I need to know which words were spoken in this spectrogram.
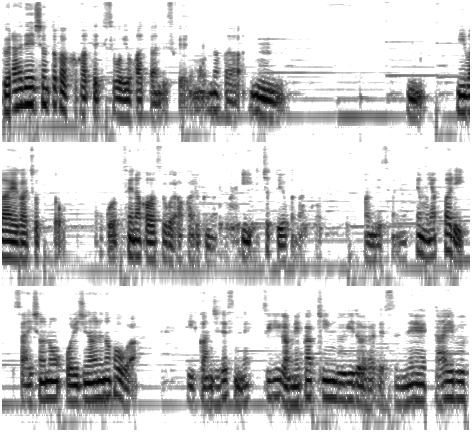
グラデーションとかかかっててすごい良かったんですけれども、なんか、うん、うん、見栄えがちょっと、ここ、背中はすごい明るくなった。いい、ちょっと良くなった感じですかね。でもやっぱり最初のオリジナルの方がいい感じですね。次がメカキングギドラですね。だいぶ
